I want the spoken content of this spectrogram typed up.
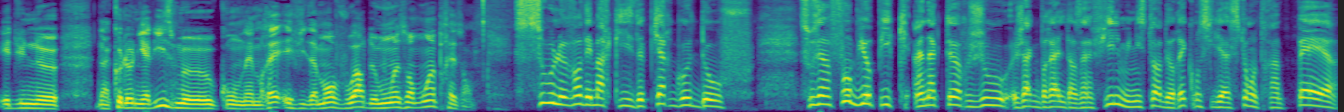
et d'une d'un colonialisme qu'on aimerait évidemment voir de moins en moins présent. Sous le vent des marquises de Pierre Godot, sous un faux biopic, un acteur joue Jacques Brel dans un film, une histoire de réconciliation entre un père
